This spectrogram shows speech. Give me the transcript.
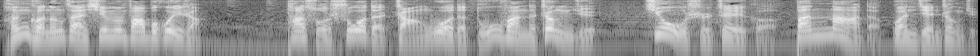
很可能在新闻发布会上，他所说的掌握的毒贩的证据，就是这个班纳的关键证据。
